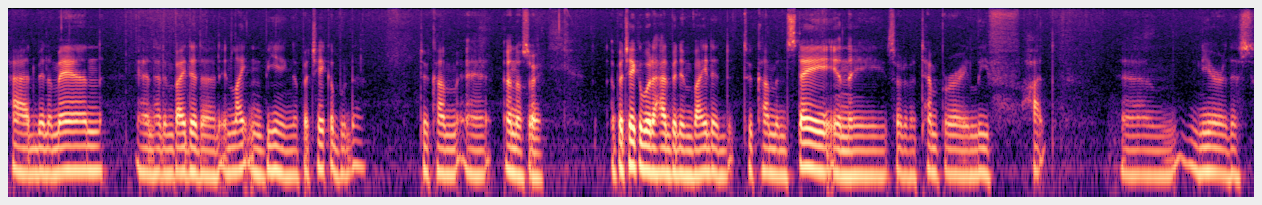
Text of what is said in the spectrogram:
had been a man and had invited an enlightened being, a Pacceka Buddha, to come and, oh no, sorry, a Pacceka Buddha had been invited to come and stay in a sort of a temporary leaf hut um, near this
